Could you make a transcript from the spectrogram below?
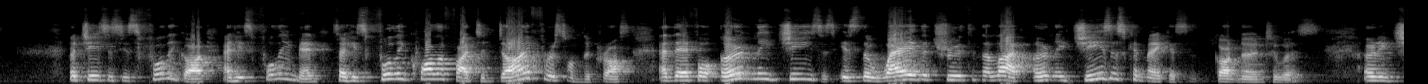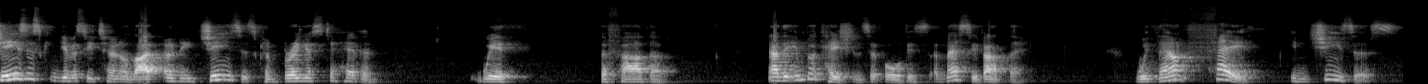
But Jesus is fully God and he's fully man, so he's fully qualified to die for us on the cross. And therefore, only Jesus is the way, the truth, and the life. Only Jesus can make us God known to us. Only Jesus can give us eternal life. Only Jesus can bring us to heaven with the Father. Now, the implications of all this are massive, aren't they? Without faith in Jesus,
